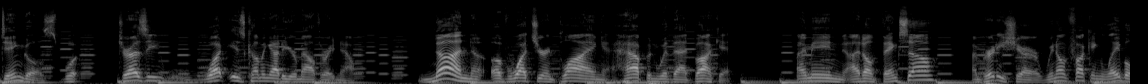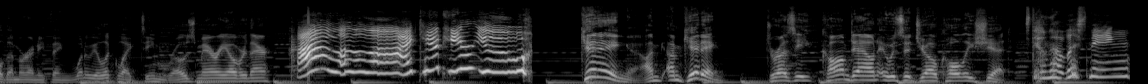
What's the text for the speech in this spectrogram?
Dingles. What? Terezi, what is coming out of your mouth right now? None of what you're implying happened with that bucket. I mean, I don't think so. I'm pretty sure. We don't fucking label them or anything. What do we look like? Team Rosemary over there? Ah, la la la! I can't hear you! Kidding! I'm, I'm kidding! Terezi, calm down. It was a joke. Holy shit. Still not listening?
